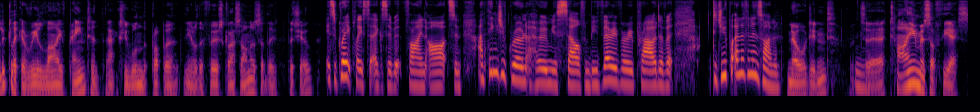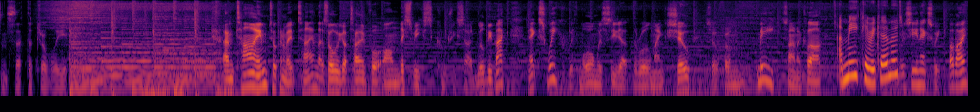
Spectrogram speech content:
looked like a real live painting that actually won the proper, you know, the first class honours at the, the show. It's a great place to exhibit fine arts and, and things you've grown at home yourself and be very, very proud of it. Did you put anything in, Simon? No, I didn't. But mm. uh, time is of the essence. That's the trouble. You. And time, talking about time, that's all we've got time for on this week's Countryside. We'll be back next week with more, and we'll see you at the Royal Manx Show. So from me, Simon Clark. And me, Kiri Kermode. We'll see you next week. Bye bye.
